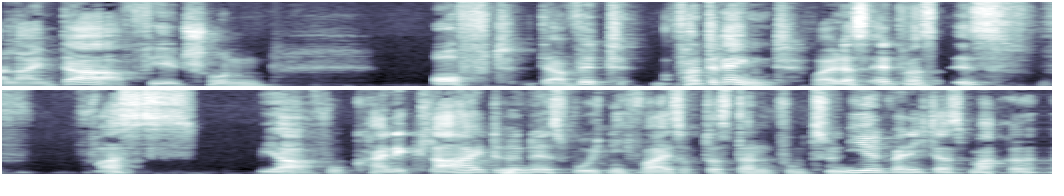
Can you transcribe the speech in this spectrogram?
allein da fehlt schon oft, da wird verdrängt, weil das etwas ist, was ja, wo keine Klarheit drin ist, wo ich nicht weiß, ob das dann funktioniert, wenn ich das mache.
